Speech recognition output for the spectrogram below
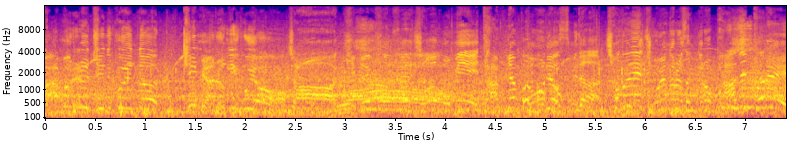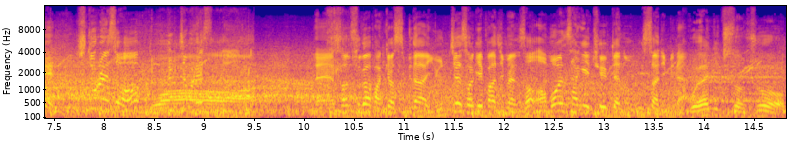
마무리를 짓고 있는 김현욱이고요. 자, 김현욱 선수의 저 몸이 단면 덩어리였습니다. 천하의 조현우를 상대로 바네카를 시도를 해서 득점을 했습니다. 네, 선수가 바뀌었습니다. 윤재석이 빠지면서 엄원상이 투입되는 울산입니다. 고야니치 선수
